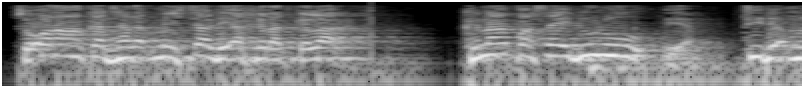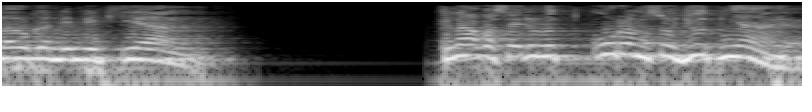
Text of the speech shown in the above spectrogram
Seorang akan sangat menyesal di akhirat kelak. Kenapa saya dulu ya tidak melakukan demikian? Kenapa saya dulu kurang sujudnya? Ya?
